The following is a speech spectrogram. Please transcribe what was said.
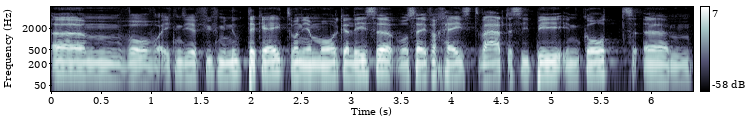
ähm, wo, irgendwie fünf Minuten geht, wo ich am Morgen lese, wo es einfach heisst, werden sie bin in Gott. Ähm,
